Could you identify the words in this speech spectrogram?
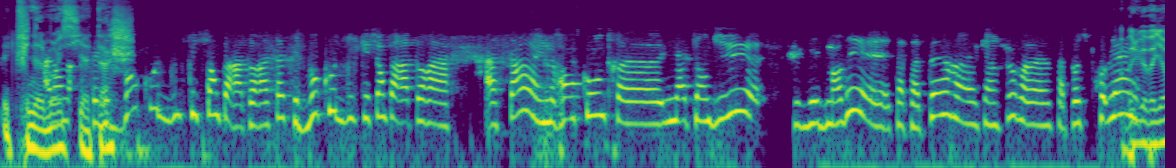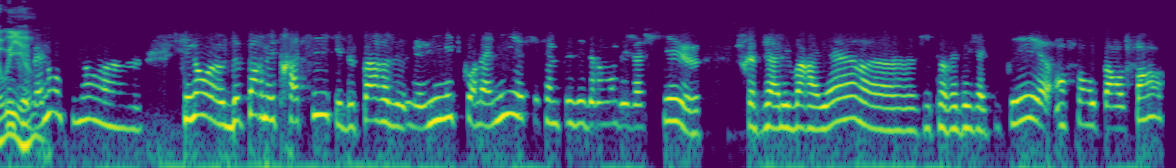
et que finalement Alors, il s'y c'est attache beaucoup de discussions par rapport à ça. C'est beaucoup de discussions par rapport à, à ça. Une rencontre euh, inattendue. Je lui ai demandé, euh, t'as pas peur euh, qu'un jour euh, ça pose problème Ah il va dire oui, hein. Ben non, sinon, sinon de par mes pratiques et de par les limites qu'on a mis, si ça me faisait vraiment déjà chier, je serais déjà allé voir ailleurs. J'y t'aurais déjà quitté, enfant ou pas enfant.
